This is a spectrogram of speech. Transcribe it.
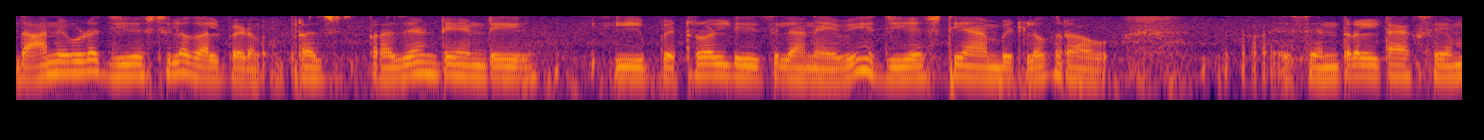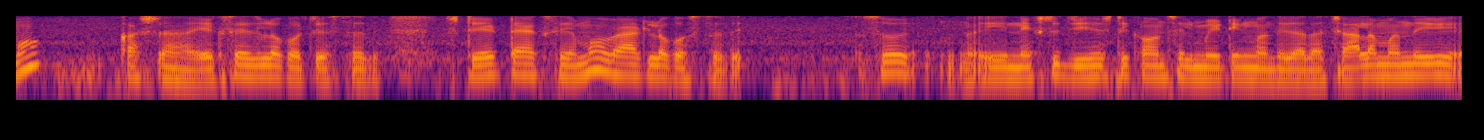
దాన్ని కూడా జిఎస్టీలో కలిపేయడం. ప్రజ ప్రజెంట్ ఏంటి? ఈ పెట్రోల్ డీజిల్ అనేవి జిఎస్టీ యాంబిట్లోకి రావు. సెంట్రల్ ట్యాక్స్ ఏమో కష్ట ఎక్సైజ్లోకి వచ్చేస్తుంది. స్టేట్ ట్యాక్స్ ఏమో వ్యాట్లోకి వస్తుంది. సో ఈ నెక్స్ట్ జిఎస్టీ కౌన్సిల్ మీటింగ్ ఉంది కదా. చాలామంది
